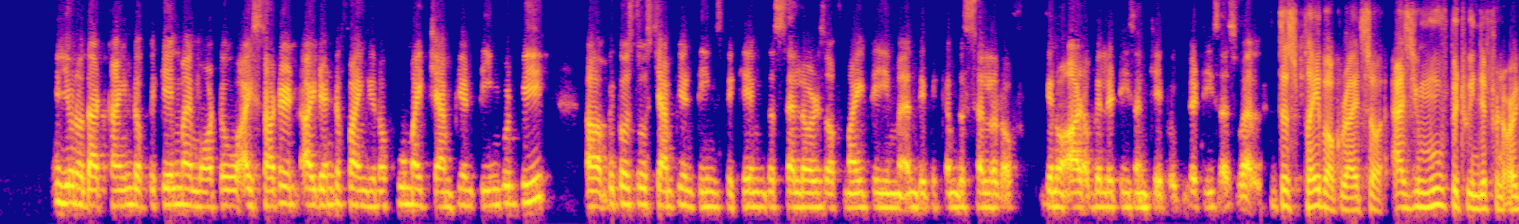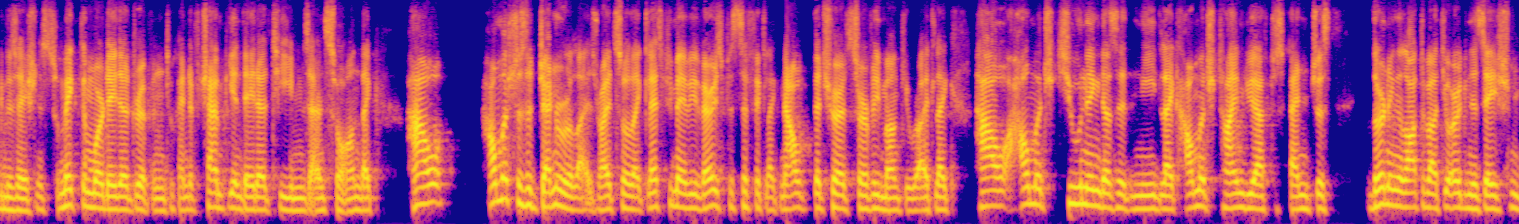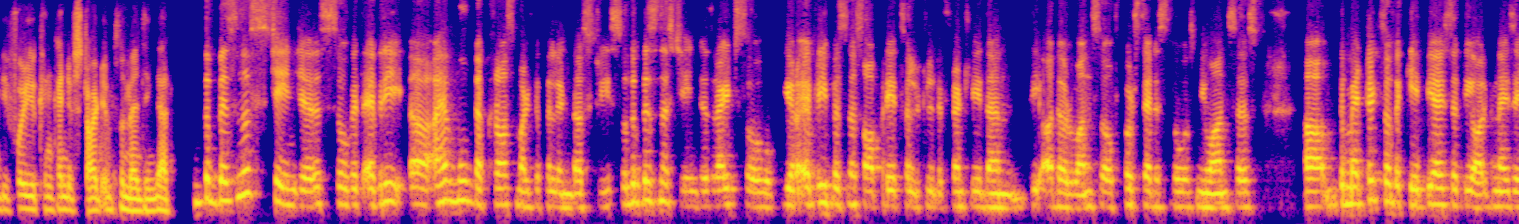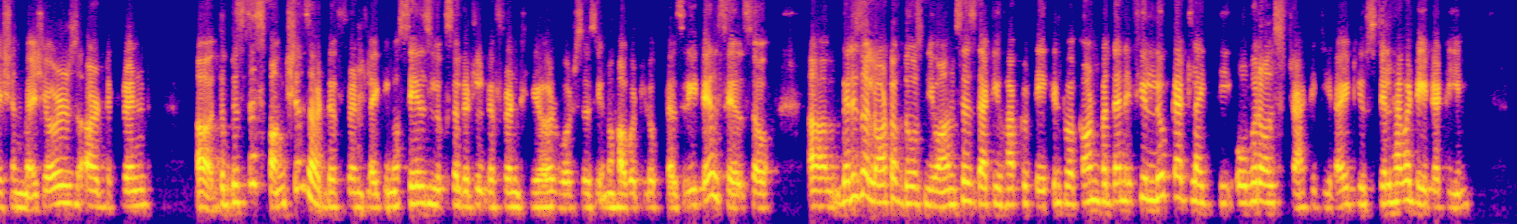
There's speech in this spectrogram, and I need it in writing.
you know, that kind of became my motto. I started identifying, you know, who my champion team would be uh, because those champion teams became the sellers of my team and they become the seller of you know our abilities and capabilities as well. This playbook right? So as you move between different organizations to make them more data driven to kind of champion data teams and so on like how how much does it generalize right? So like let's be maybe very specific like now that you're at surveymonkey right? Like how how much tuning does it need? Like how much time do you have to spend just learning a lot about your organization before you can kind of start implementing that. The business changes. So with every uh, i have moved across multiple industries. So the business changes right? So you know every business operates a little differently than the other one. So of course there is those nuances. Um, the metrics or the kpis that the organization measures are different. Uh, the business functions are different. Like you know sales looks a little different here versus you know how it looked as retail sales. So um, there is a lot of those nuances that you have to take into account. But then if you look at like the overall strategy right you still have a data team.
